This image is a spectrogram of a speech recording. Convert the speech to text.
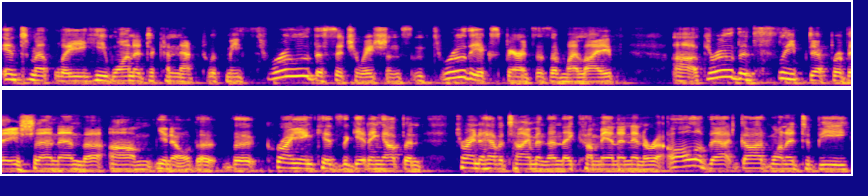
intimately he wanted to connect with me through the situations and through the experiences of my life. Uh, through the sleep deprivation and the um, you know the the crying kids the getting up and trying to have a time and then they come in and interrupt all of that god wanted to be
